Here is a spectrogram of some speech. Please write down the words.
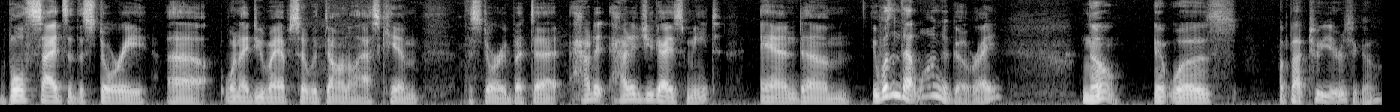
both sides of the story. Uh, when I do my episode with Don, I'll ask him the story. But uh, how did how did you guys meet? And um, it wasn't that long ago, right? No, it was about two years ago.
